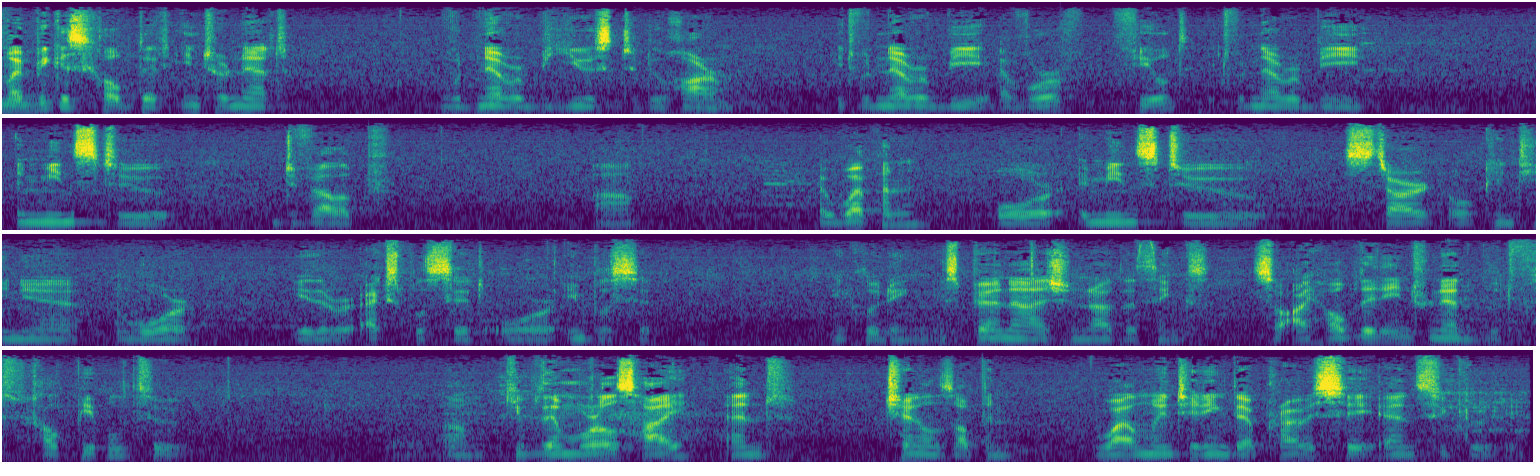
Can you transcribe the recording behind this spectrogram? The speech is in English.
My biggest hope that internet would never be used to do harm. It would never be a war field. It would never be a means to develop uh, a weapon or a means to start or continue a war, either explicit or implicit, including espionage and other things. So I hope that the internet would help people to um, keep their morals high and channels open while maintaining their privacy and security.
